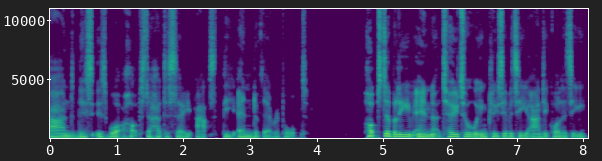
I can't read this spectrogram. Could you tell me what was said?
And this is what Hopster had to say at the end of their report. Hopster believe in total inclusivity and equality,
